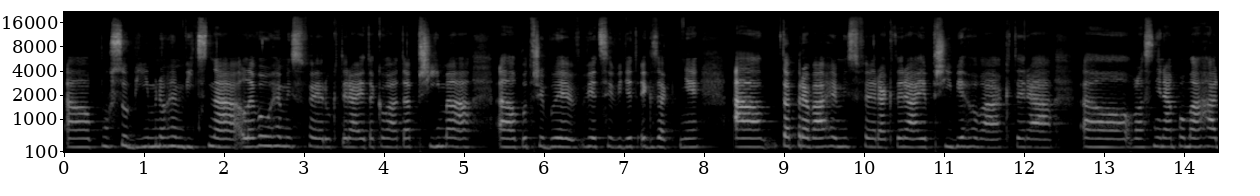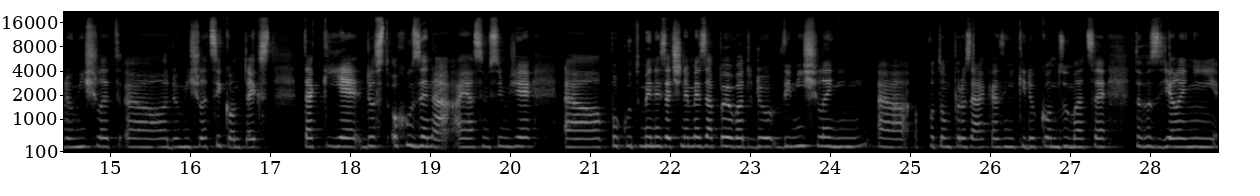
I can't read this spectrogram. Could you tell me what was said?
a působí mnohem víc na levou hemisféru, která je taková ta přímá a potřebuje věci vidět exaktně. A ta pravá hemisféra, která je příběhová, která vlastně nám pomáhá domýšlet, domýšlet si kontext, tak je dost ochuzená. A já si myslím, že pokud my nezačneme zapojovat do vymýšlení a potom pro zákazníky do konzumace toho sdělení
